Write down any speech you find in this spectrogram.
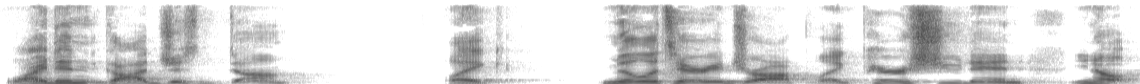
Why didn't God just dump? Like military drop, like parachute in, you know,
